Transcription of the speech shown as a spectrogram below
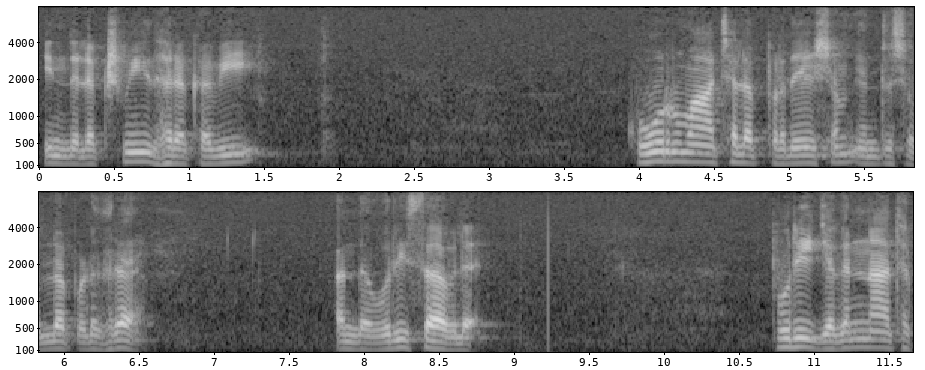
இந்த லக்ஷ்மீதர கவி கூர்மாச்சல பிரதேசம் என்று சொல்லப்படுகிற அந்த ஒரிசாவில் புரி ஜெகநாத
